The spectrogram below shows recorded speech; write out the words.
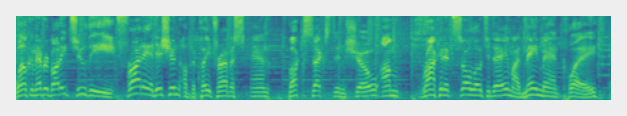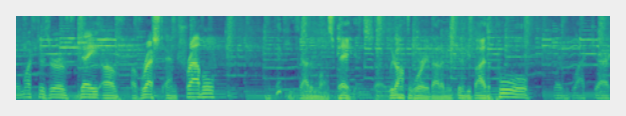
Welcome, everybody, to the Friday edition of the Clay Travis and Buck Sexton Show. I'm rocking it solo today. My main man, Clay, a much deserved day of, of rest and travel. I think he's out in Las Vegas, so we don't have to worry about him. He's going to be by the pool, playing blackjack,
